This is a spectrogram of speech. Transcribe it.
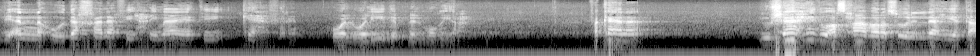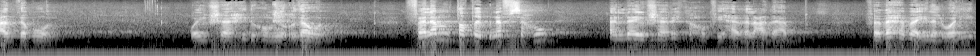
لأنه دخل في حماية كافر هو الوليد بن المغيرة. فكان يشاهد أصحاب رسول الله يتعذبون ويشاهدهم يؤذون فلم تطب نفسه أن لا يشاركهم في هذا العذاب. فذهب إلى الوليد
